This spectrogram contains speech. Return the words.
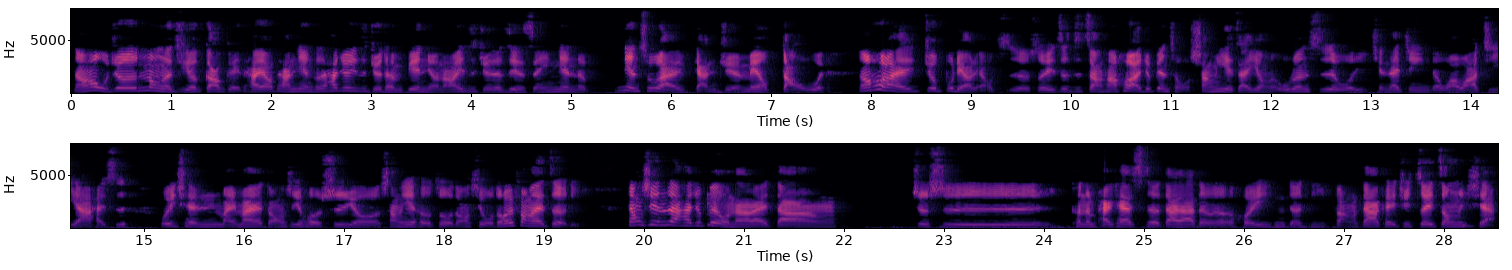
然后我就弄了几个稿给他要他念，可是他就一直觉得很别扭，然后一直觉得自己的声音念的念出来感觉没有到位。然后后来就不了了之了，所以这支账号后来就变成我商业在用了。无论是我以前在经营的娃娃机啊，还是我以前买卖的东西，或者是有商业合作的东西，我都会放在这里。像现在，他就被我拿来当，就是可能 podcast 大家的回应的地方，大家可以去追踪一下。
